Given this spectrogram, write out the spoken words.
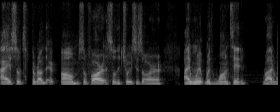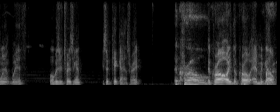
i so to round it um so far so the choices are i went with wanted rod went with what was your choice again you said kick-ass right The Crow. the crow or the crow and miguel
